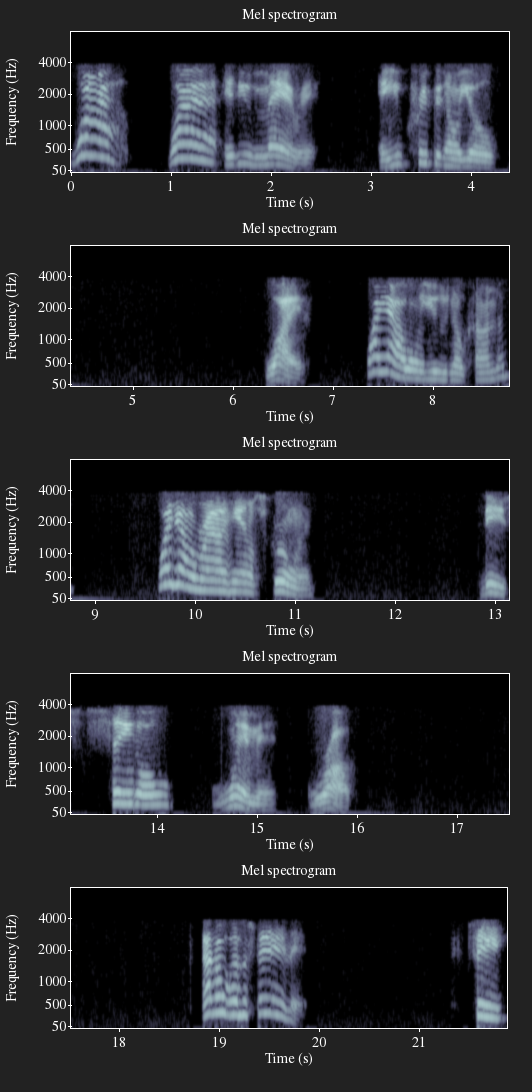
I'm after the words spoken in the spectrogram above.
Why why if you married and you creeping on your wife, why y'all won't use no condom? Why y'all around here screwing these single women raw? I don't understand that. See,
